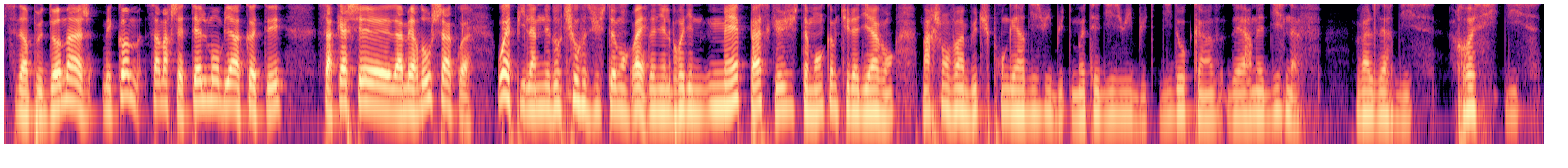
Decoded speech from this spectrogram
c'était un peu dommage, mais comme ça marchait tellement bien à côté, ça cachait la merde au chat, quoi. Ouais, puis il a amené d'autres choses, justement, Ouais. Daniel Brodin. Mais parce que, justement, comme tu l'as dit avant, Marchand 20 buts, Spronger 18 buts, Motet 18 buts, Dido 15, Dernay 19, Valzer 10, Rossi 10.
